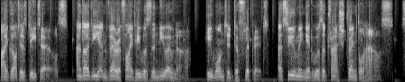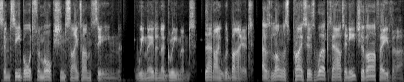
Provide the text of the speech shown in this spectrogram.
I got his details, and ID and verified he was the new owner. He wanted to flip it, assuming it was a trash rental house, since he bought from auction site unseen. We made an agreement that I would buy it, as long as prices worked out in each of our favor.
